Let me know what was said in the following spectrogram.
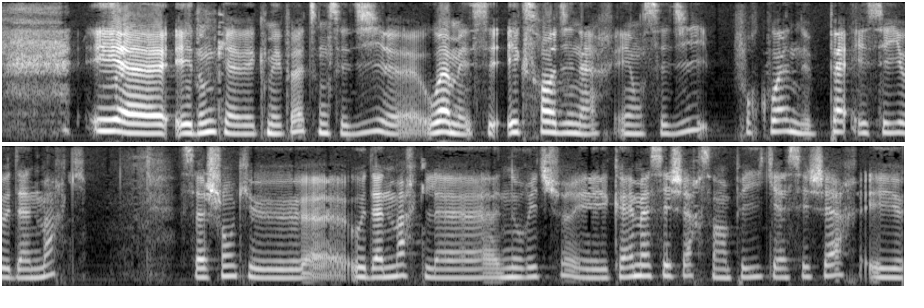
et, euh, et donc, avec mes potes, on s'est dit, euh, ouais, mais c'est extraordinaire. Et on s'est dit, pourquoi ne pas essayer au Danemark? Sachant que au Danemark, la nourriture est quand même assez chère. C'est un pays qui est assez cher. Et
